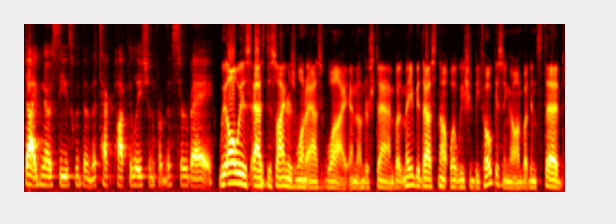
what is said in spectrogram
diagnoses within the tech population from the survey. We always, as designers, want to ask why and understand, but maybe that's not what we should be focusing on, but instead,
